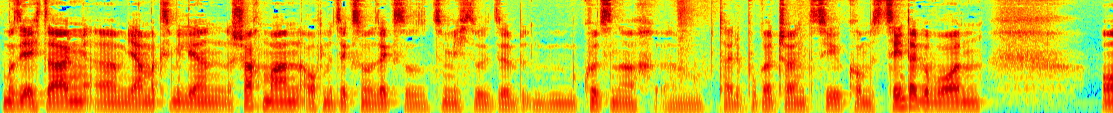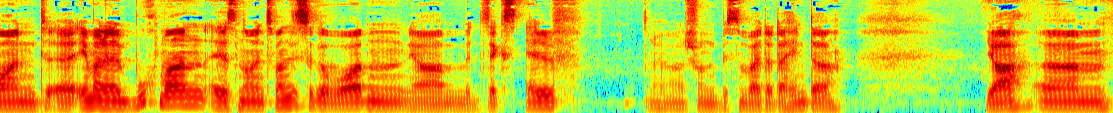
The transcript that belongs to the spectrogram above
muss ich echt sagen, ähm, ja, Maximilian Schachmann auch mit 606, also ziemlich so diese, kurz nach ähm, Teile Pogacar ins Ziel gekommen, ist Zehnter geworden. Und äh, Emanuel Buchmann ist 29. geworden, ja, mit 611, äh, schon ein bisschen weiter dahinter. Ja, ähm,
